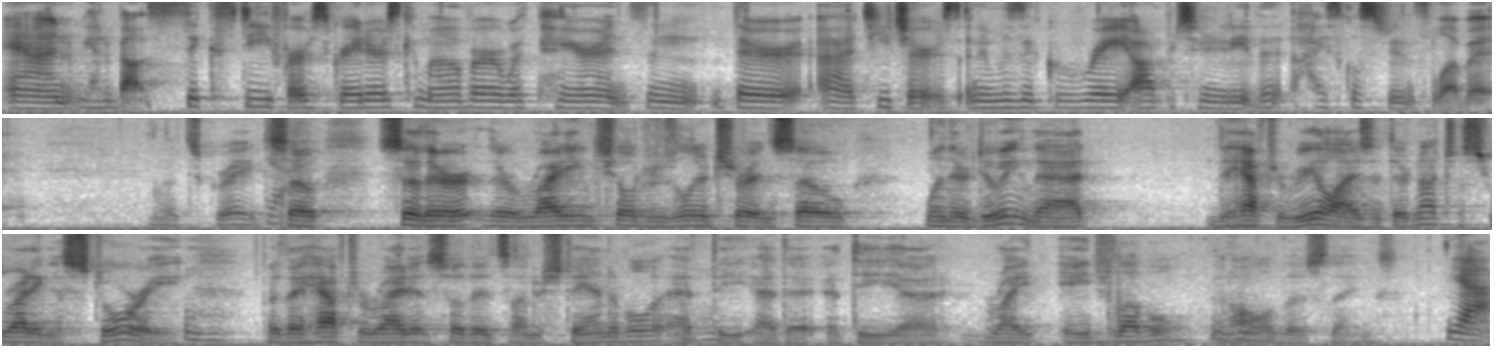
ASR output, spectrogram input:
and we had about 60 first graders come over with parents and their uh, teachers and it was a great opportunity the high school students love it that's great. Yeah. So, so they're, they're writing children's literature, and so when they're doing that, they have to realize that they're not just writing a story, mm -hmm. but they have to write it so that it's understandable at mm -hmm. the at the at the uh, right age level and mm -hmm. all of those things. Yeah,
